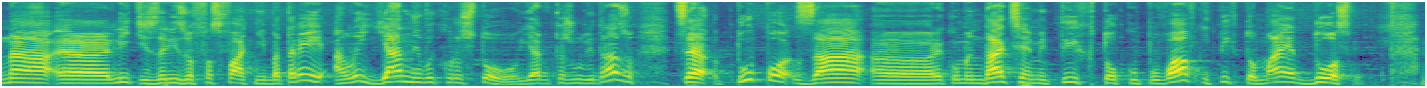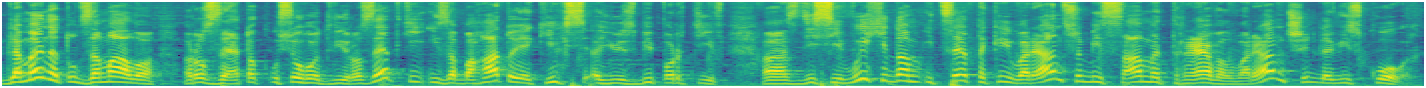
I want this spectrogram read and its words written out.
на е, літій залізофосфатній батареї, але я не використовував. Я кажу відразу, це тупо за е, рекомендаціями тих, хто купував, і тих, хто має досвід. Для мене тут замало розеток, усього дві розетки і забагато якихось USB-портів з DC-вихідом. І це такий варіант собі саме тревел варіант чи для військових.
